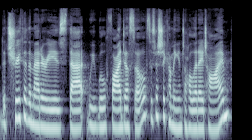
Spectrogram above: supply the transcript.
the truth of the matter is that we will find ourselves, especially coming into holiday time,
